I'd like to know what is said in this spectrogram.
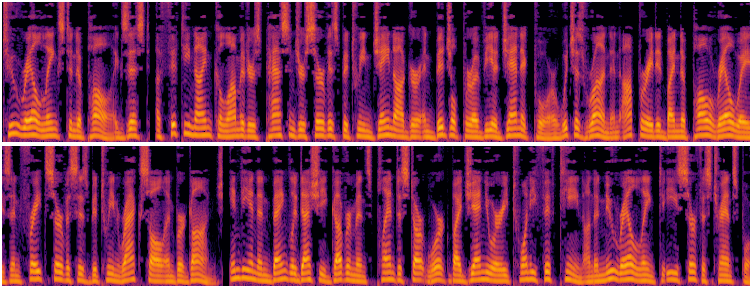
Two rail links to Nepal exist a 59 km passenger service between Jaynagar and Bijalpura via Janakpur, which is run and operated by Nepal Railways, and freight services between Raxaul and Birganj. Indian and Bangladeshi governments plan to start work by January 2015 on a new rail link to ease surface transport.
